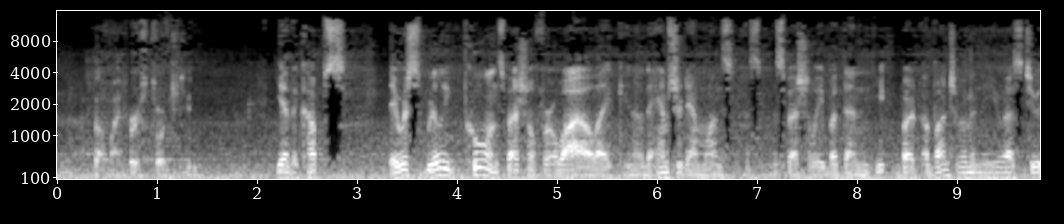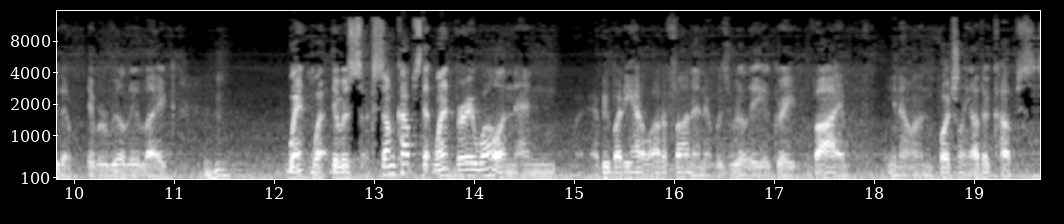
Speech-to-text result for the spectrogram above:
and I saw my first torch tube. Yeah, the cups they were really cool and special for a while. Like you know the Amsterdam ones especially, but then but a bunch of them in the U.S. too that they were really like went. we- There was some cups that went very well, and and everybody had a lot of fun, and it was really a great vibe. You know, unfortunately, other cups.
